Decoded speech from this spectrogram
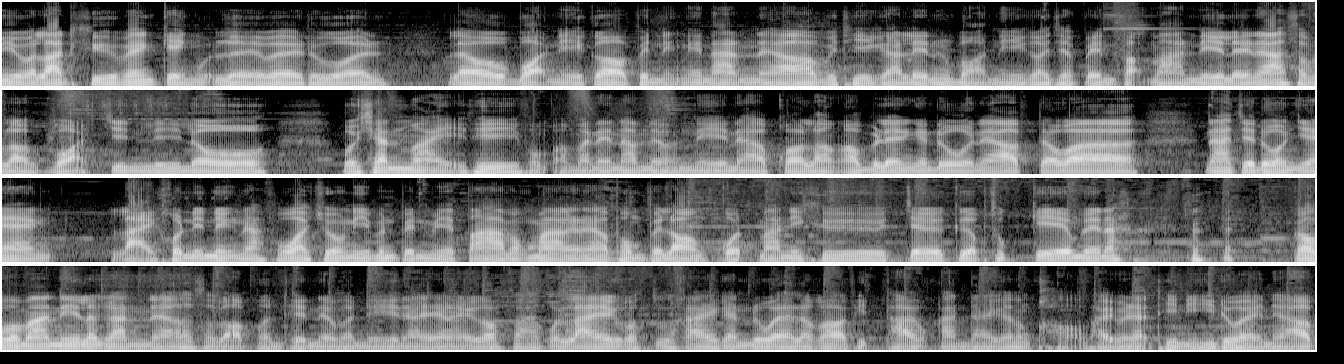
มีวรัสคือแม่งเก่งหมดเลยเว้ยทุกคนแล้วบอร์ดนี้ก็เป็นหนึ่งในนั้นนะครับวิธีการเล่นบอร์ดนี้ก็จะเป็นประมาณนี้เลยนะสำหรับบอร์ดจินรีโลเวอร์ชันใหม่ที่ผมเอามาแนะนำในวันนี้นะครับก็ลองเอาไปเล่นกันดูนะครับ แต่ว่าน่าจะโดนแย่งหลายคนนิดหนึ่งนะเพราะว่าช่วงนี้มันเป็นเมตามากๆนะครับผมไปลองกดมานี่คือเจอเกือบทุกเกมเลยนะ ก็ประมาณนี้แล้วกันนะครับสำหรับคอนเทนต์ในวันนี้นะยังไงก็ฝากกดไลค์กดไลค์กันด้วย แล้วก็ผิดพลาดประการใดก็ต้องขออภัยไว้ณที่นี้ด้วยนะครับ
